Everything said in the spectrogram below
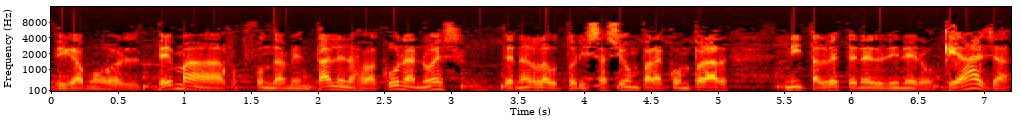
Digamos, el tema fundamental en las vacunas no es tener la autorización para comprar ni tal vez tener el dinero. Que haya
